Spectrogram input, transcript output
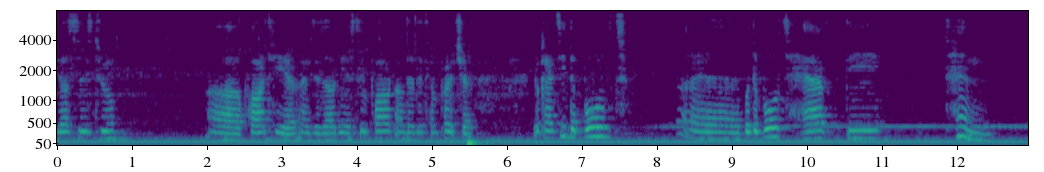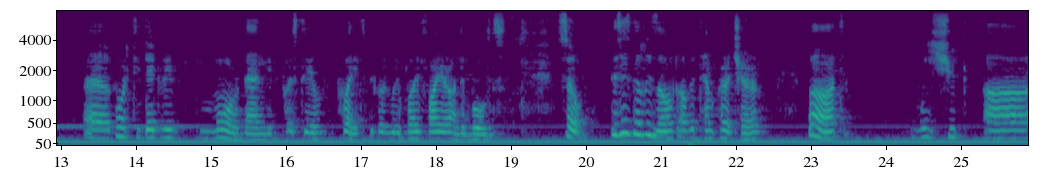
just these two uh, part here. And these are the steel part under the temperature. You can see the bolt uh, but the bolts have the 10 uh, 40 degree more than the steel plates because we apply fire on the bolts. So this is the result of the temperature but we should uh,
